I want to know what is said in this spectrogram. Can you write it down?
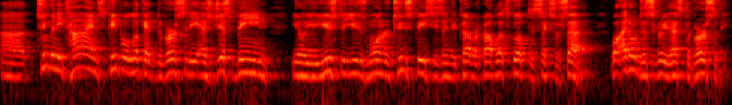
uh, too many times people look at diversity as just being you know, you used to use one or two species in your cover crop. Let's go up to six or seven. Well, I don't disagree. That's diversity.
